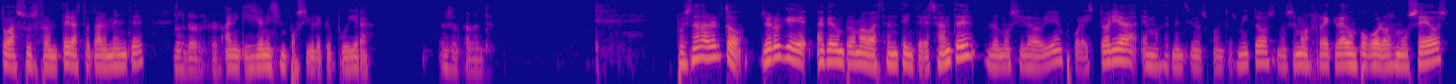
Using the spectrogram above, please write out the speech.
todas sus fronteras totalmente. A la Inquisición es imposible que pudiera. Exactamente. Pues nada, Alberto, yo creo que ha quedado un programa bastante interesante, lo hemos hilado bien, un poco la historia, hemos desmentido unos cuantos mitos, nos hemos recreado un poco los museos.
